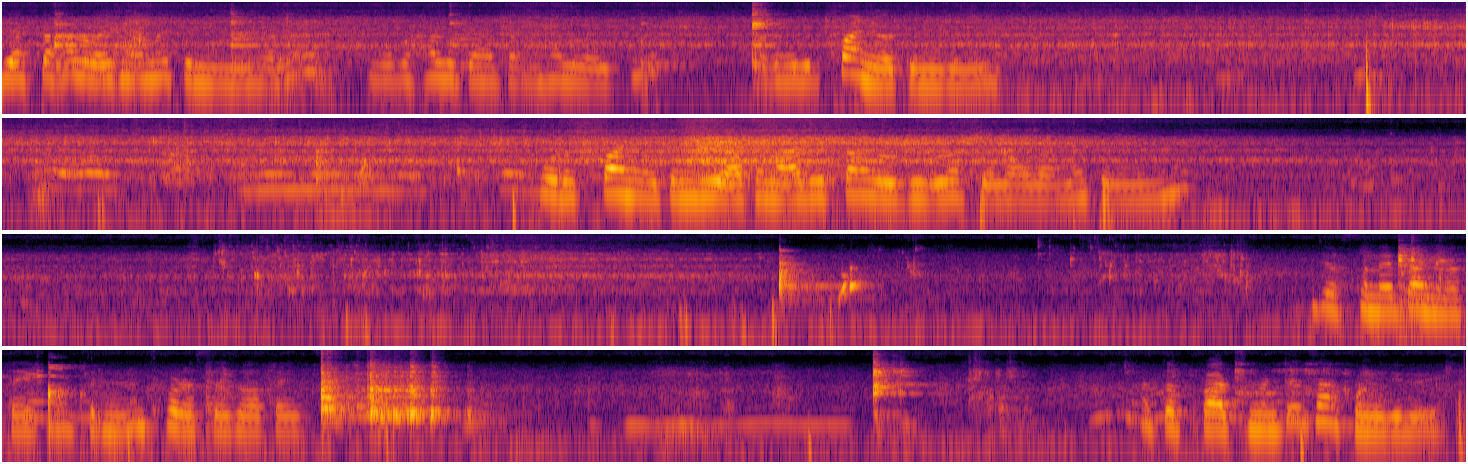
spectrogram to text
जास्त हलवायचं नाही माहिती नाही मला मग हलक्या हाताने हलवायची. आता ह्याच्यात पाणी ओतून घेऊया थोडंच पाणी ओतून घेऊया आपण आधी तांदूळ भिजू असं आहे मैत्रिणींनी. जास्त नाही पाणी ओतायचं मैत्रिणीनं थोडंसंच ओतायचं आता पाच मिनटं झाकून घेऊया.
